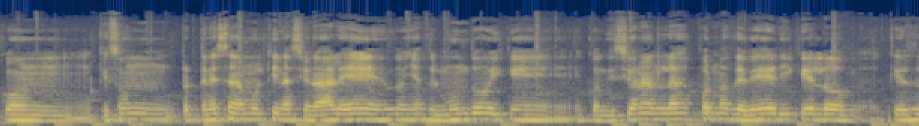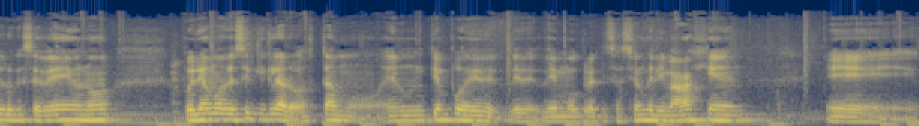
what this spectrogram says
con que son pertenecen a multinacionales, dueñas del mundo y que condicionan las formas de ver y qué es lo, qué es lo que se ve o no. Podríamos decir que, claro, estamos en un tiempo de, de democratización de la imagen, eh,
